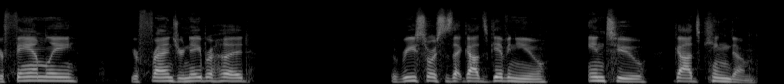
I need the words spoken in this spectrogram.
your family, your friends, your neighborhood, the resources that God's given you into God's kingdom.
